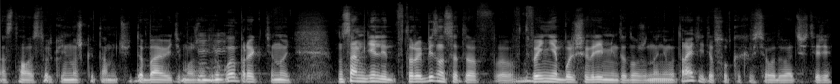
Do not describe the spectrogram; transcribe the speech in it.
осталось только немножко там чуть добавить и можно mm-hmm. другой проект тянуть. На самом деле второй бизнес это вдвойне больше времени ты должен на него тратить, а в сутках и всего 24.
